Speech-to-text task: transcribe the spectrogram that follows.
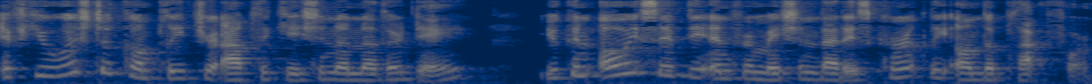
If you wish to complete your application another day, you can always save the information that is currently on the platform.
